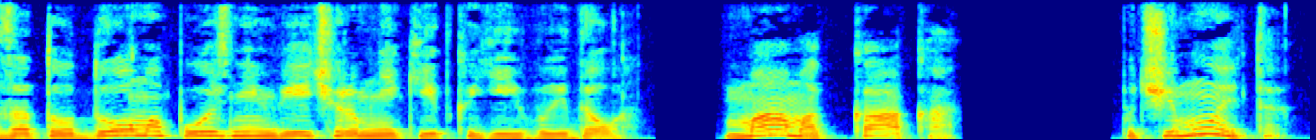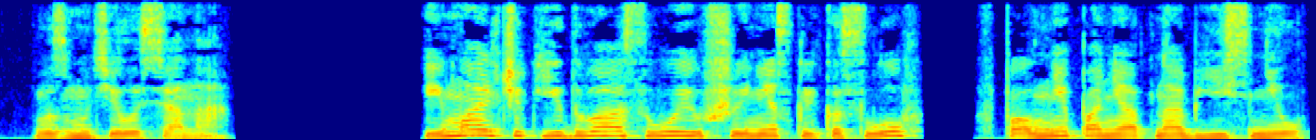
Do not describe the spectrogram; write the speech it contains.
зато дома поздним вечером Никитка ей выдал. «Мама, кака!» «Почему это?» — возмутилась она. И мальчик, едва освоивший несколько слов, вполне понятно объяснил.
